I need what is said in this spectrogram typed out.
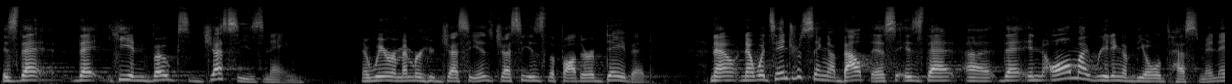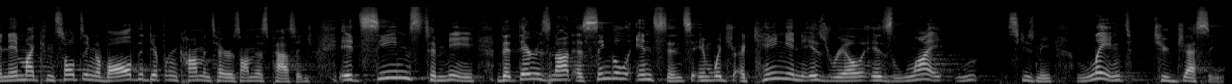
is that, that he invokes Jesse's name. Now, we remember who Jesse is. Jesse is the father of David. Now, now what's interesting about this is that, uh, that in all my reading of the Old Testament and in my consulting of all the different commentaries on this passage, it seems to me that there is not a single instance in which a king in Israel is li- excuse me, linked to Jesse.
